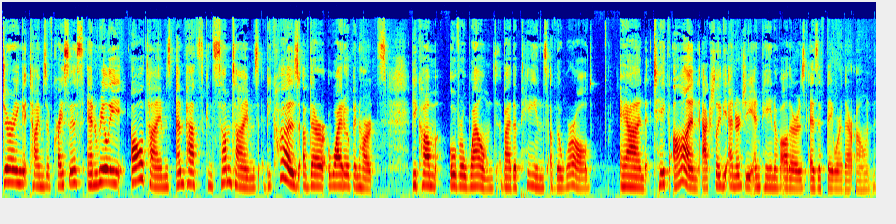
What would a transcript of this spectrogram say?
during times of crisis and really all times, empaths can sometimes, because of their wide open hearts, become overwhelmed by the pains of the world and take on actually the energy and pain of others as if they were their own.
